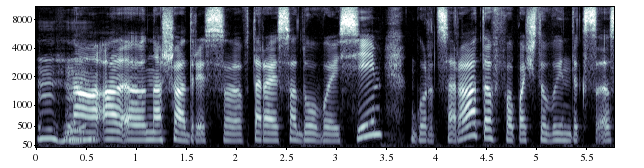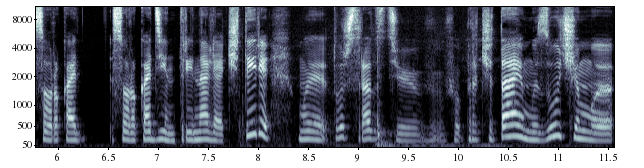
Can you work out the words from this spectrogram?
Угу. На а, наш адрес э, Вторая Садовая, 7, город Саратов, почтовый индекс 41 41 304 мы тоже с радостью прочитаем, изучим, э,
